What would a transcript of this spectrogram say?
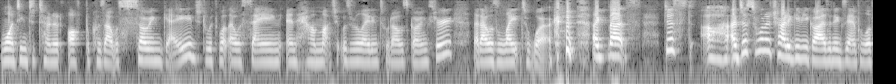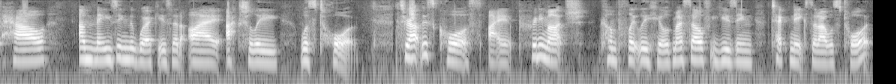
wanting to turn it off because I was so engaged with what they were saying and how much it was relating to what I was going through that I was late to work. like that's just, uh, I just want to try to give you guys an example of how amazing the work is that I actually was taught. Throughout this course, I pretty much completely healed myself using techniques that I was taught.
